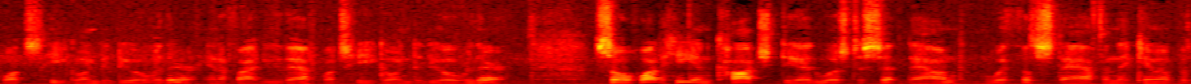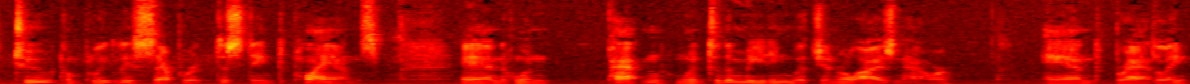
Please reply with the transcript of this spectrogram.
what's he going to do over there? And if I do that, what's he going to do over there? So what he and Koch did was to sit down with the staff and they came up with two completely separate, distinct plans. And when Patton went to the meeting with General Eisenhower and Bradley,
